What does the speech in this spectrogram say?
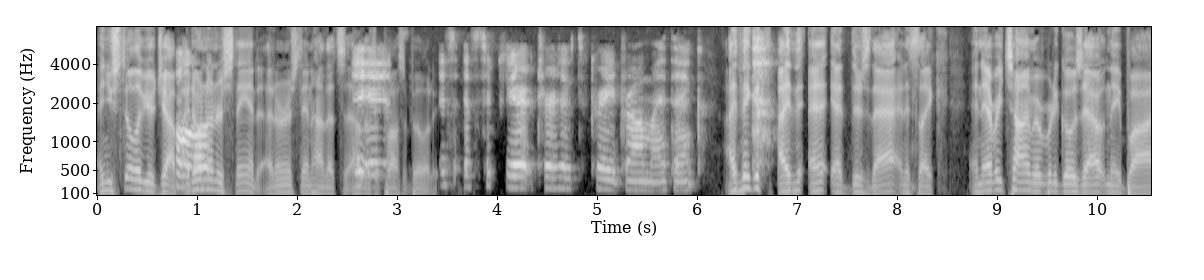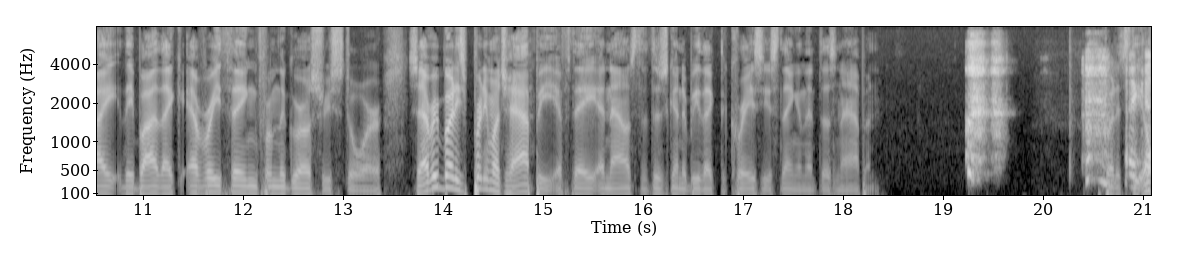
and you still have your job. I don't understand it. I don't understand how that's how It- that's a possibility. It's it's to create to, create drama, I think. I think it's I th- there's that, and it's like, and every time everybody goes out and they buy they buy like everything from the grocery store, so everybody's pretty much happy if they announce that there's going to be like the craziest thing and that doesn't happen. But it's the only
